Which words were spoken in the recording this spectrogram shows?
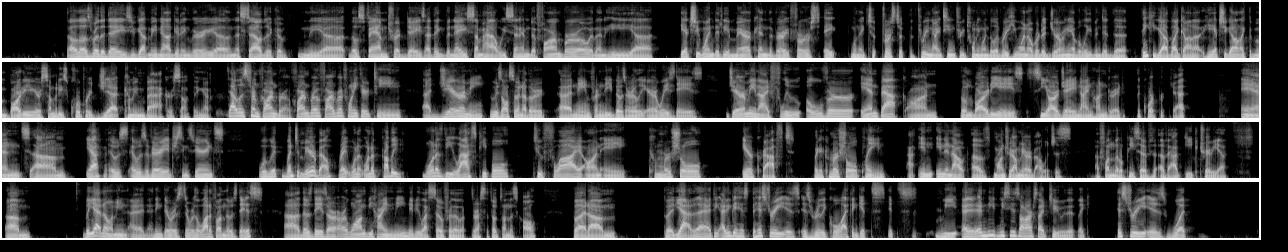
Oh, those were the days. You got me now getting very uh, nostalgic of the uh, those fam trip days. I think Vinay somehow we sent him to Farnborough, and then he uh, he actually went to the American the very first eight when they took first took the 319 321 delivery. He went over to Germany, I believe, and did the. I think he got like on a he actually got on like the Bombardier or somebody's corporate jet coming back or something after. That was from Farnborough, Farnborough, Farnborough, 2013. Uh, Jeremy, who is also another uh, name from the, those early Airways days Jeremy and I flew over and back on Bombardier's CRJ 900, the corporate jet, and um, yeah, it was it was a very interesting experience. We went to Mirabel, right? One of, one of probably one of the last people to fly on a commercial aircraft, like a commercial plane, uh, in in and out of Montreal Mirabel, which is a fun little piece of of Av Geek trivia. Um, but yeah, no, I mean, I, I, think there was there was a lot of fun those days. Uh, those days are, are long behind me, maybe less so for the, the rest of the folks on this call. But um, but yeah, I think I think the, his, the history is is really cool. I think it's it's we and we, we see this on our side too that like history is what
